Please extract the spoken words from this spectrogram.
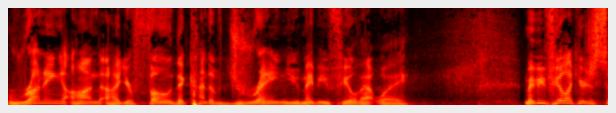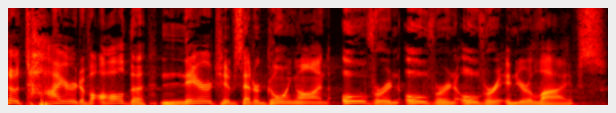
running on uh, your phone that kind of drain you. Maybe you feel that way. Maybe you feel like you're just so tired of all the narratives that are going on over and over and over in your lives.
